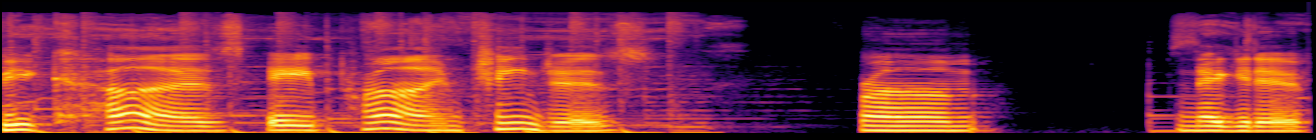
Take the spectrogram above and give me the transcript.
because a prime changes from negative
